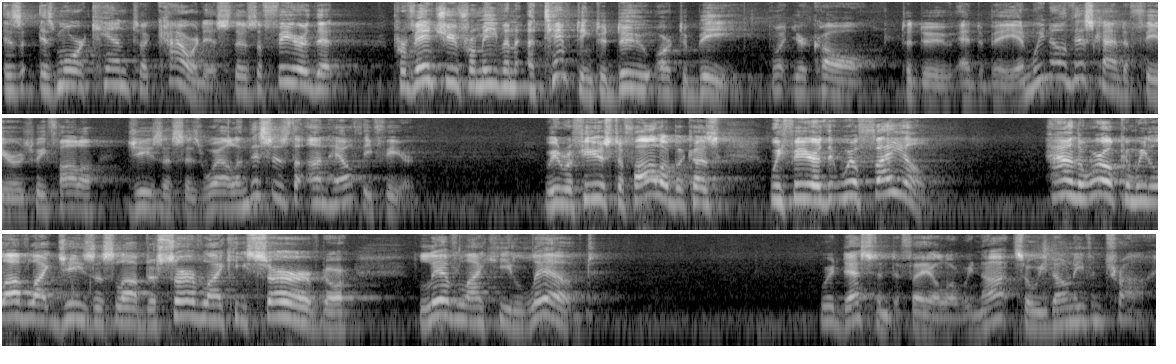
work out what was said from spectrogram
is, is more akin to cowardice. There's a fear that prevents you from even attempting to do or to be what you're called to do and to be. And we know this kind of fear as we follow Jesus as well. And this is the unhealthy fear. We refuse to follow because we fear that we'll fail. How in the world can we love like Jesus loved, or serve like he served, or live like he lived? We're destined to fail, are we not? So we don't even try.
